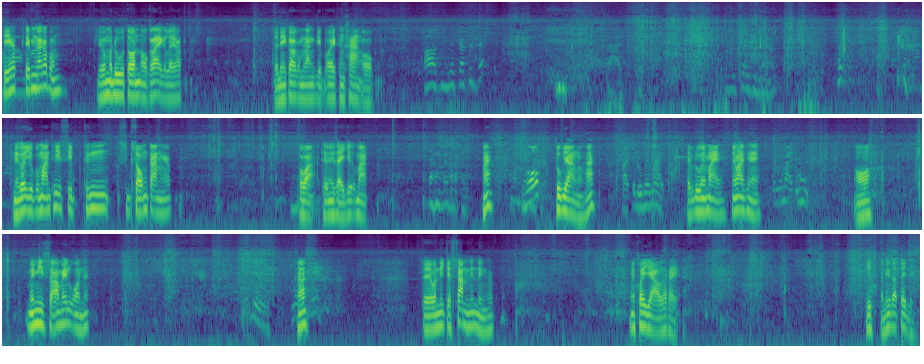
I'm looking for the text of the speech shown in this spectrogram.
เคครับเต็มแล้วครับผม เดี๋ยวมาดูตอนออกไร่กันเลยครับ ตอนนี้ก็กำลังเก็บอ้อยข้างๆออกนี่ก็อยู่ประมาณที่สิบถึงสิบสองตันครับ เพราะว่าเที่ยวนี้ใส่เยอะมากฮะโบสูบยางเหรอฮะไปไปดูไม่ไหม้ใส่ไปดูไม่ไหม้ไม่ไหม้ที่ไหนไม่ไหม้ดูอ๋อ ไม่มีสาวไม่ลูกอ่อนนะ ฮะ แต่วันนี้จะสั้นนิดหนึ่งครับ ไม่ค่อยยาวเท่าไหร่อีอันนี้ดัดเต้นเลย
